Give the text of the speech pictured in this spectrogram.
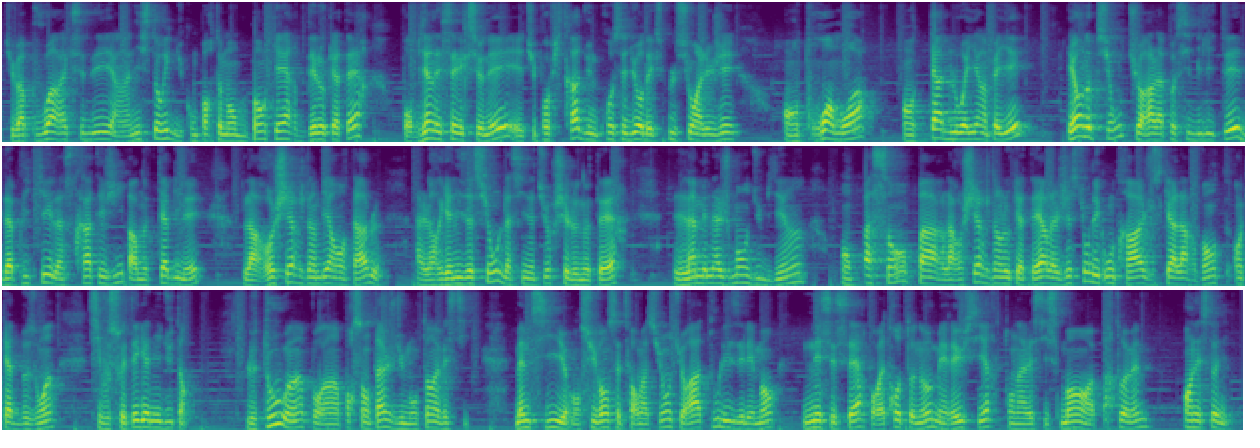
tu vas pouvoir accéder à un historique du comportement bancaire des locataires pour bien les sélectionner et tu profiteras d'une procédure d'expulsion allégée en 3 mois en cas de loyer impayé. Et en option, tu auras la possibilité d'appliquer la stratégie par notre cabinet la recherche d'un bien rentable à l'organisation de la signature chez le notaire, l'aménagement du bien en passant par la recherche d'un locataire, la gestion des contrats jusqu'à la revente en cas de besoin si vous souhaitez gagner du temps. Le tout hein, pour un pourcentage du montant investi. Même si en suivant cette formation, tu auras tous les éléments nécessaires pour être autonome et réussir ton investissement par toi-même en Estonie.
